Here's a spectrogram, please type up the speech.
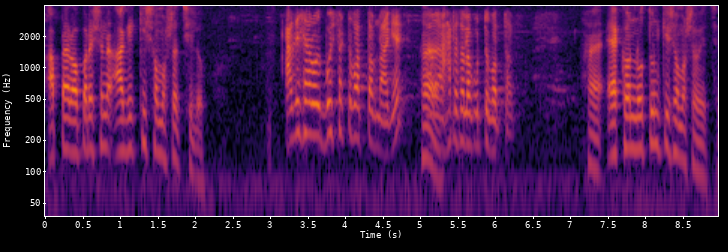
আপনার অপারেশনের আগে কি সমস্যা ছিল? আগে স্যার ওই বসে থাকতে পারতাম না আগে। হ্যাঁ। হাঁটাচলা করতে পারতাম। হ্যাঁ এখন নতুন কি সমস্যা হয়েছে?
